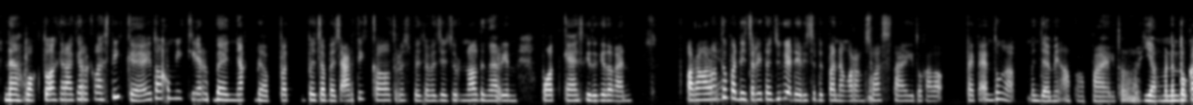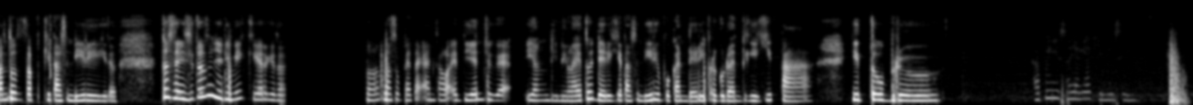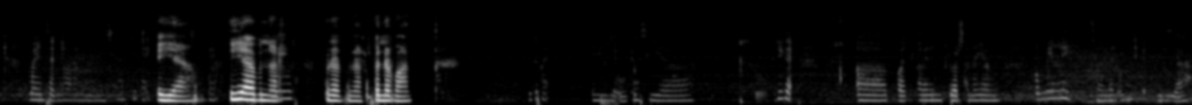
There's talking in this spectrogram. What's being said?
Nah waktu akhir-akhir kelas 3 itu aku mikir banyak dapat baca-baca artikel terus baca-baca jurnal dengerin podcast gitu-gitu kan. Orang-orang Ya. tuh pada cerita juga dari sudut pandang orang swasta gitu kalau PTN tuh nggak menjamin apa-apa gitu loh. Yang menentukan tuh tetap kita sendiri gitu. Terus dari situ tuh jadi mikir gitu. Banget masuk PTN kalau at the end juga yang dinilai itu dari kita sendiri bukan dari perguruan tinggi kita. Gitu bro. Tapi sayangnya gini sih. Mindsetnya orang Indonesia sih kayak gitu. Iya. kayak iya bener bener. Bener banget. Itu kayak eh ya udah sih ya eh, buat kalian di luar sana yang memilih jalan untuk tidak kuliah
